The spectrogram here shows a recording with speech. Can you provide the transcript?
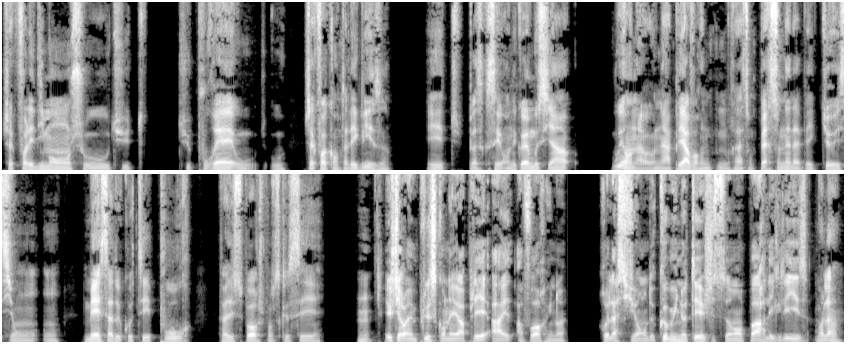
chaque fois les dimanches, ou tu, tu pourrais, ou, ou chaque fois quand t'es à l'église, et tu- parce que c'est, on est quand même aussi un, oui, on a, on est appelé à avoir une, une relation personnelle avec Dieu, et si on, on met ça de côté pour faire du sport, je pense que c'est, Hmm. Et je dirais même plus qu'on est appelé à avoir une relation de communauté justement par l'Église voilà.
